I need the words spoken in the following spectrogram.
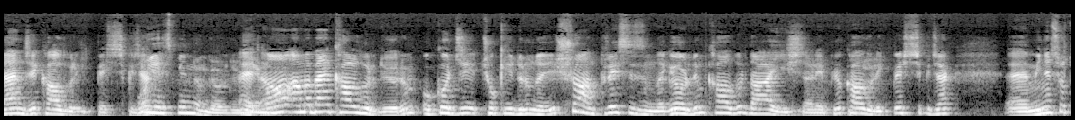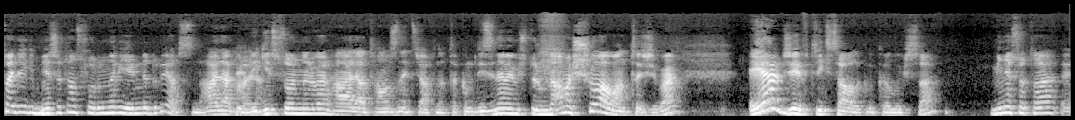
Bence Calver ilk 5 Bu çıkacak. ESPN'in öngördüğü. Evet ama, ama ben Calver diyorum. Okoji çok iyi durumda değil. Şu an preseason'da gördüğüm Calver daha iyi işler yapıyor. Calver ilk 5 çıkacak. Ee, Minnesota ile ilgili Minnesota'nın sorunları yerinde duruyor aslında. Hala bir Aynen. Wiggins sorunları var. Hala Towns'un etrafında takım dizilememiş durumda ama şu avantajı var. Eğer Jeff Teague sağlıklı kalırsa Minnesota e,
